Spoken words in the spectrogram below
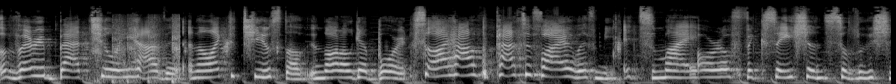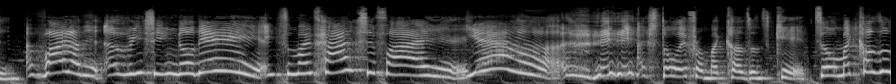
a very bad chewing habit, and I like to chew stuff, and not I'll get bored. So I have a pacifier with me. It's my oral fixation solution. I bite on it every single day. It's my pacifier. Yeah. I stole it from my cousin's kid. So my cousin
